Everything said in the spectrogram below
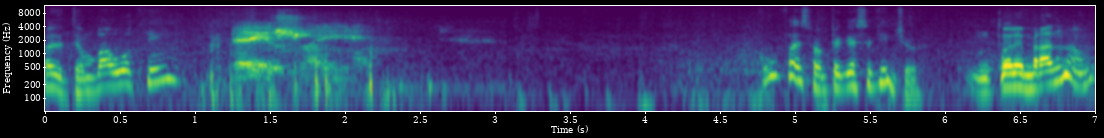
Olha, tem um baú aqui, hein? É isso aí. Como faz pra pegar isso aqui, tio? Não tô lembrado, não.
